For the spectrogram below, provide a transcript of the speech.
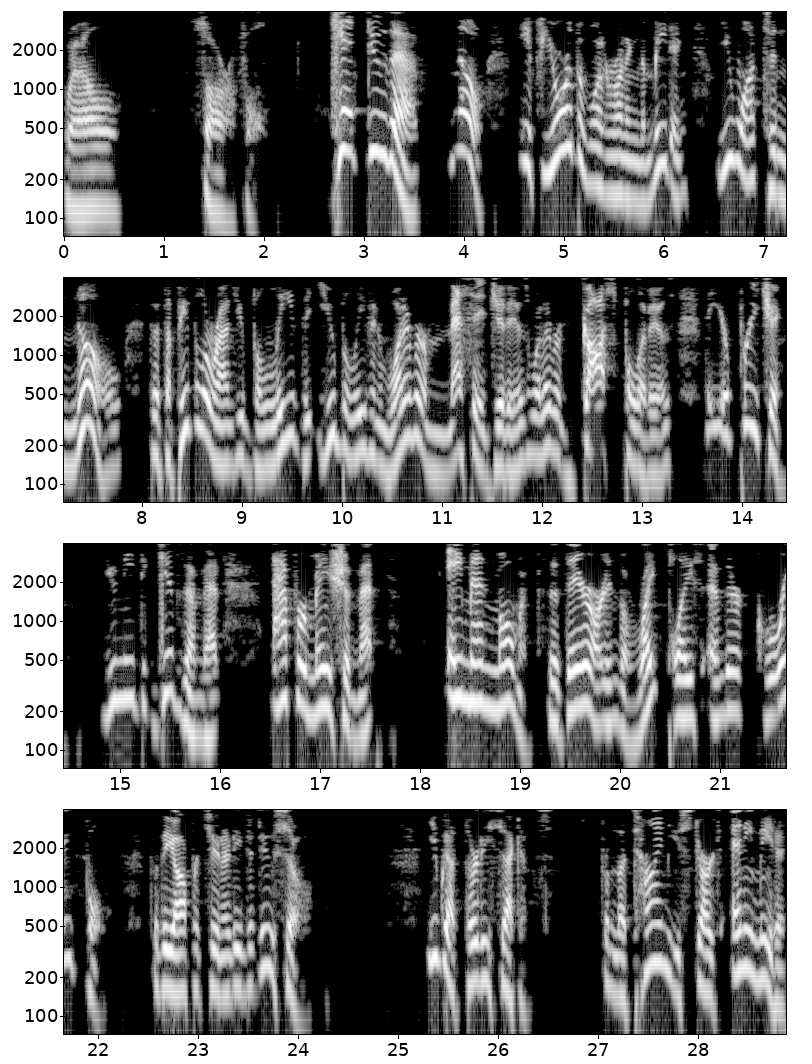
well, sorrowful. Can't do that. No, if you're the one running the meeting, you want to know that the people around you believe that you believe in whatever message it is, whatever gospel it is that you're preaching. You need to give them that affirmation, that amen moment that they are in the right place and they're grateful for the opportunity to do so. You've got 30 seconds from the time you start any meeting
